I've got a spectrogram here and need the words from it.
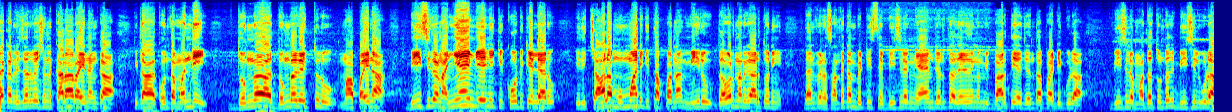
దాకా రిజర్వేషన్లు ఖరారు అయినాక ఇట్లా కొంతమంది దొంగ దొంగ వ్యక్తులు మా పైన బీసీలను అన్యాయం చేయనీకి కోర్టుకు వెళ్ళారు ఇది చాలా ముమ్మాటికి తప్పన మీరు గవర్నర్ గారితో దానిపైన సంతకం పెట్టిస్తే బీసీలకు న్యాయం జరుగుతుంది. అదేవిధంగా మీ భారతీయ జనతా పార్టీకి కూడా బీసీల మద్దతు ఉంటుంది. బీసీలు కూడా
